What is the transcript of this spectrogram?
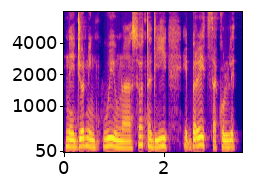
nei giorni in cui una sorta di ebbrezza collettiva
